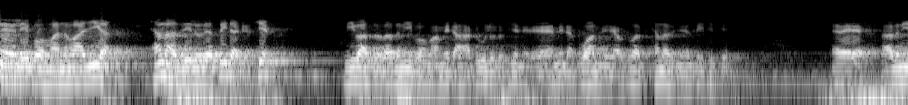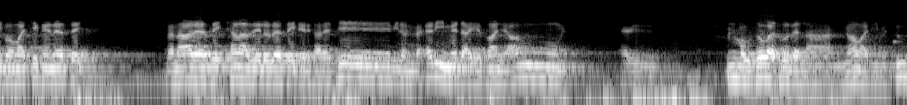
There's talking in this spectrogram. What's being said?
ငယ်လေးပေါ်မှာနမကြီးကချမ်းသာစေလိုတဲ့စိတ်ဓာတ်တွေဖြစ် မိဘဆိုသောသမီးပေါ်မှာမေတ္တာဟာသူ့လိုလိုဖြစ်နေတယ်မေတ္တာပွားနေရောသူကချမ်းသာစေတဲ့စိတ်တွေဖြစ်အဲသာသမီပေါ်မှာချစ်ခင်တဲ့စိတ်သနာတဲ့စိတ်ချမ်းသာစေလိုတဲ့စိတ်တွေတခါတည်းဖြစ်ပြီးတော့အဲ့ဒီမေတ္တာရဲ့သွားကြောင်းတဲ့အဲဒီမုတ်ဆိုးကထိုးတဲ့လာနောပါကြီးမစူး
